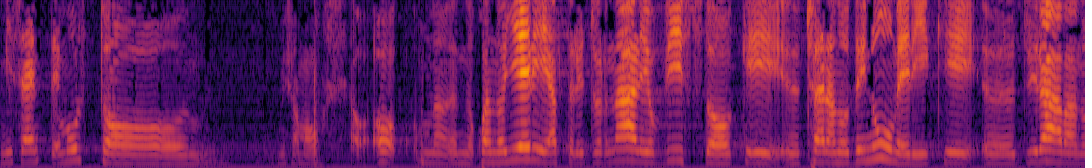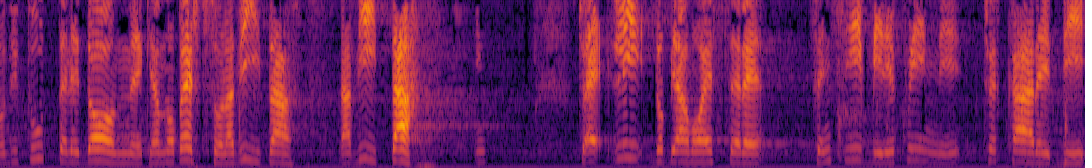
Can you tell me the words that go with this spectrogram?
mi sente molto Diciamo, ho, una, quando ieri al telegiornale ho visto che eh, c'erano dei numeri che eh, giravano di tutte le donne che hanno perso la vita, la vita, cioè lì dobbiamo essere sensibili e quindi cercare di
